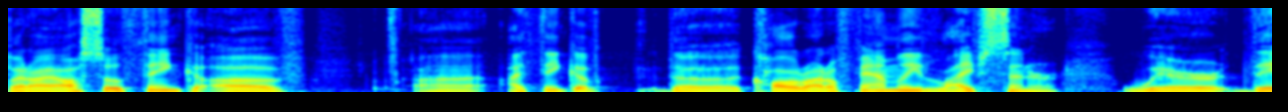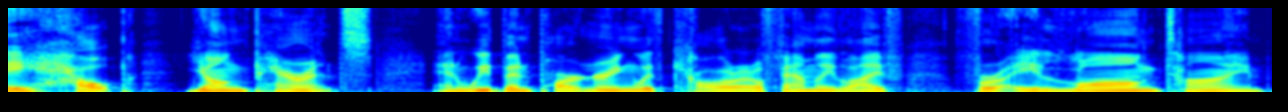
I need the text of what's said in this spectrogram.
but I also think of uh, I think of the Colorado Family Life Center, where they help young parents. And we've been partnering with Colorado Family Life for a long time.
